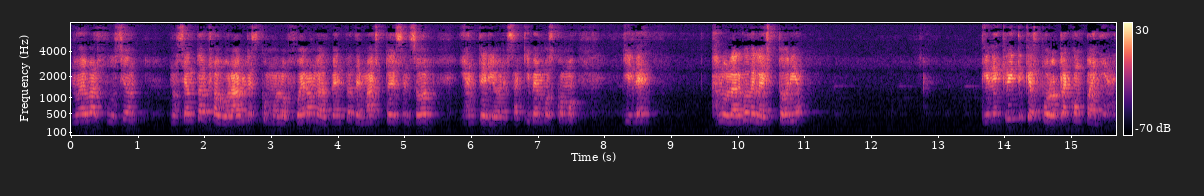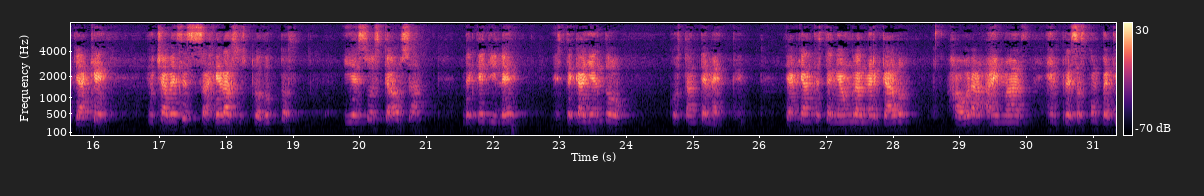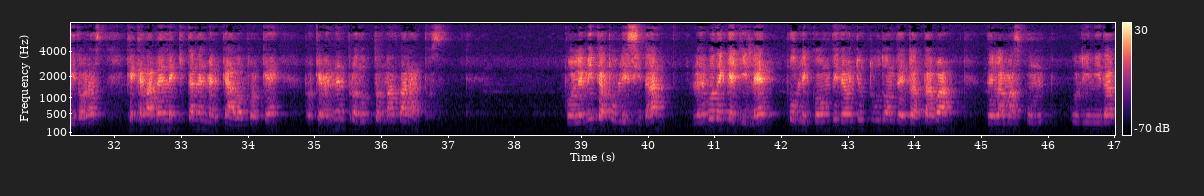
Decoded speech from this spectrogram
nuevas Fusion no sean tan favorables como lo fueron las ventas de más 3 Sensor y anteriores. Aquí vemos cómo Gillette a lo largo de la historia tiene críticas por otra compañía, ya que muchas veces exagera sus productos y eso es causa de que Gillette esté cayendo constantemente, ya que antes tenía un gran mercado, ahora hay más empresas competidoras que cada vez le quitan el mercado. ¿Por qué? porque venden productos más baratos. Polémica publicidad. Luego de que Gillette publicó un video en YouTube donde trataba de la masculinidad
